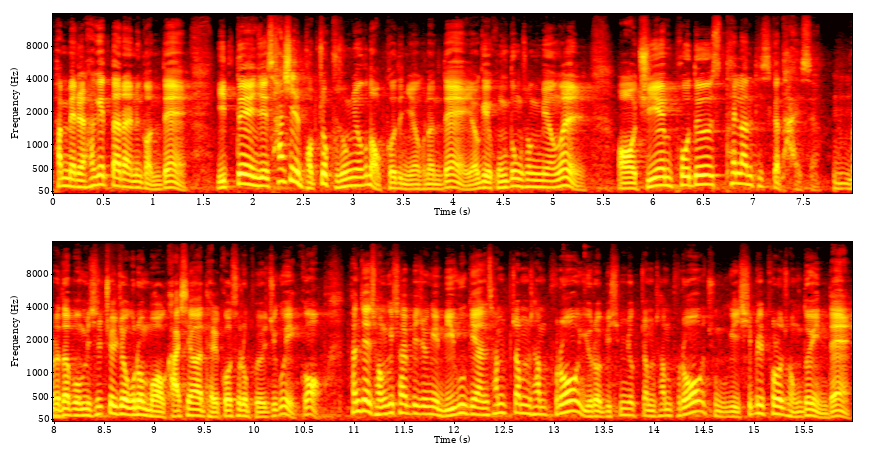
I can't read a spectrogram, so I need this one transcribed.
판매를 하겠다라는 건데 이때 이제 사실 법적 구속력은 없거든요. 그런데 여기에 공동 성명을 어 GM, 포드, 스텔란티스가 다 했어요. 그러다 보면 실질적으로 뭐 가시화 될 것으로 보여지고 있고 현재 전기차 비중이 미국이 한 3.3%, 유럽이 16.3%, 중국이 11% 정도인데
